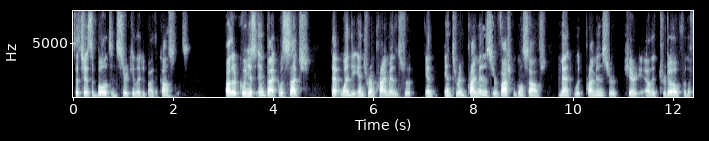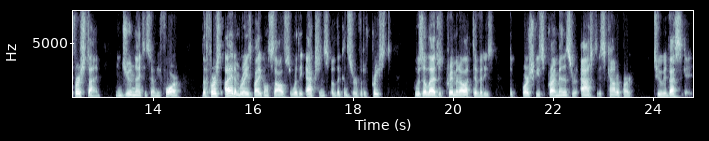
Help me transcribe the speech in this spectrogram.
such as the bulletin circulated by the consulates. Father Cunha's impact was such that when the interim prime minister in, interim Prime Minister Vasco Gonçalves met with Prime Minister Pierre Elliott Trudeau for the first time in June 1974, the first item raised by Gonçalves were the actions of the conservative priest, whose alleged criminal activities the Portuguese Prime Minister asked his counterpart to investigate.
